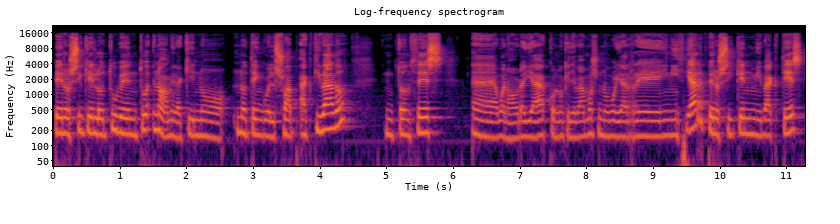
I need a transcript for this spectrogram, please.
pero sí que lo tuve en... Tu... No, mira, aquí no, no tengo el swap activado. Entonces, eh, bueno, ahora ya con lo que llevamos no voy a reiniciar, pero sí que en mi backtest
